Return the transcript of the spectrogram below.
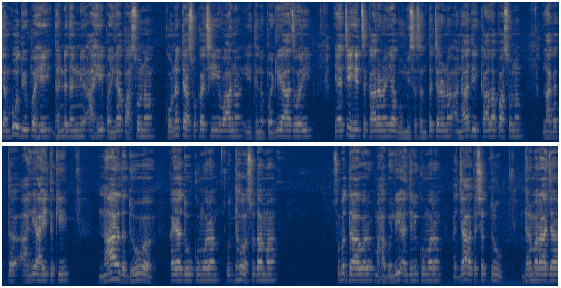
जंबूद्वीप हे धन्य धन्य आहे पहिल्यापासून. कोणत्या सुखाची वान येथेन पडली आजवरी? याचे हेच कारण या भूमीस संतचरण अनादी कालापासून लागत आले आहेत की नारद ध्रुव कयाधू कुमार उद्धव सुदामा सुभद्रावर महाबली अंजनी कुमार अजात शत्रू धर्मराजा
